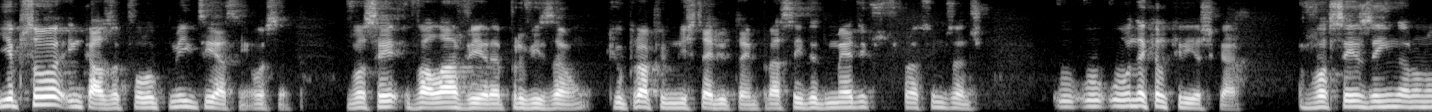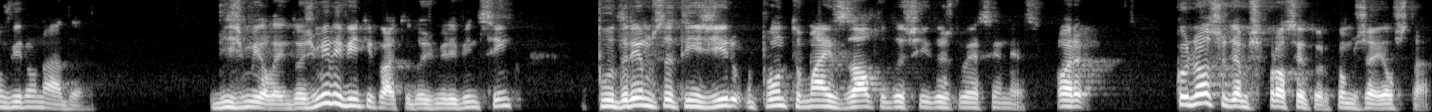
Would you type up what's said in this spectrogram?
E a pessoa em causa que falou comigo dizia assim, ouça, você vá lá ver a previsão que o próprio Ministério tem para a saída de médicos nos próximos anos. O, o, onde é que ele queria chegar? Vocês ainda não viram nada. Diz-me ele, em 2024 e 2025 poderemos atingir o ponto mais alto das saídas do SNS. Ora, quando nós olhamos para o setor como já ele está,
